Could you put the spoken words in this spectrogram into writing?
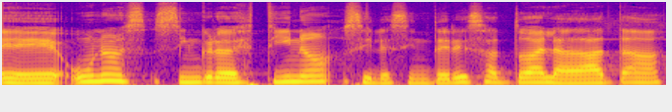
Eh, uno es Sincrodestino, si les interesa toda la data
